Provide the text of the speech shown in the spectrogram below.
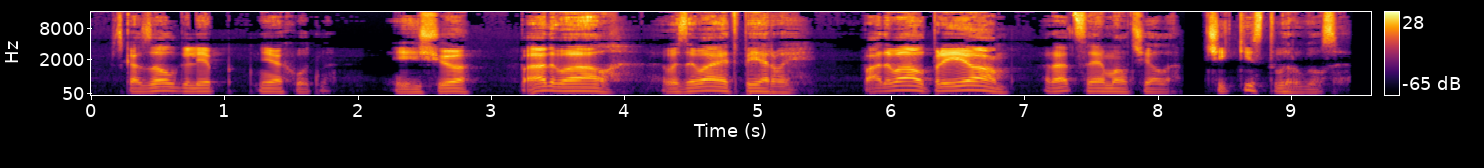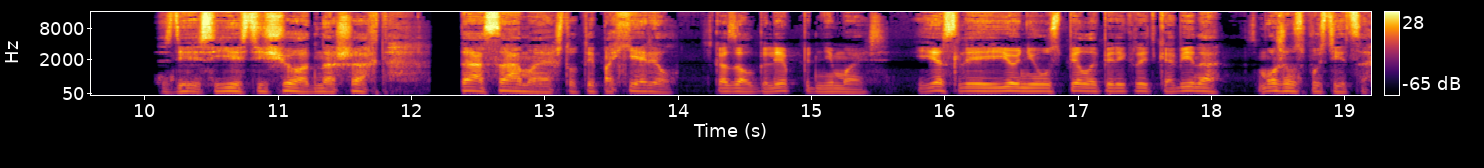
— сказал Глеб неохотно. «И еще...» «Подвал!» — вызывает первый. «Подвал, прием!» Рация молчала. Чекист выругался. «Здесь есть еще одна шахта. Та самая, что ты похерил», — сказал Глеб, поднимаясь. «Если ее не успела перекрыть кабина, сможем спуститься.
